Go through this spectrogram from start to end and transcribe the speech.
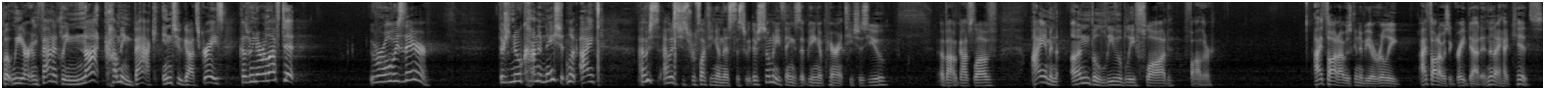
but we are emphatically not coming back into God's grace because we never left it. We were always there. There's no condemnation. Look, I, I, was, I was just reflecting on this this week. There's so many things that being a parent teaches you about God's love. I am an unbelievably flawed father. I thought I was going to be a really, I thought I was a great dad, and then I had kids.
